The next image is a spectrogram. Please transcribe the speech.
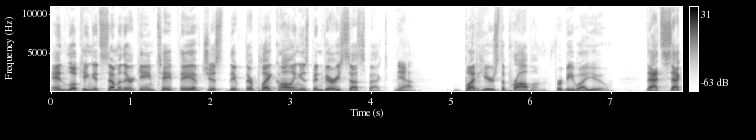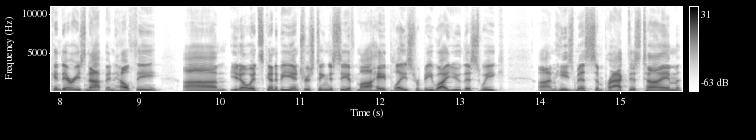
And looking at some of their game tape, they have just they, their play calling has been very suspect. Yeah. But here's the problem for BYU. That secondary's not been healthy. Um, you know, it's going to be interesting to see if Mahe plays for BYU this week. Um, he's missed some practice time.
